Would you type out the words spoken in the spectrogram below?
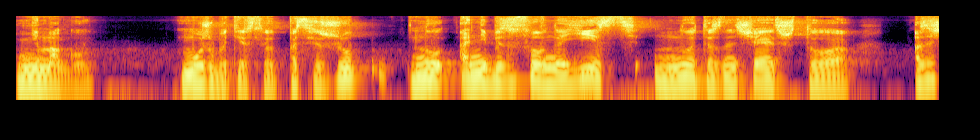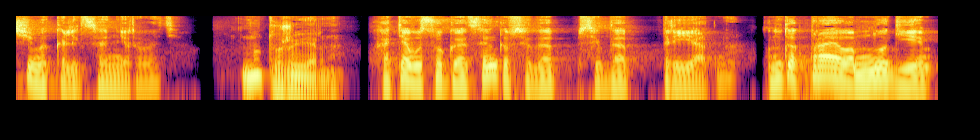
не могу. Может быть, если вот посижу, ну, они, безусловно, есть, но это означает, что а зачем их коллекционировать? Ну, тоже верно. Хотя высокая оценка всегда, всегда приятна. Ну, как правило, многие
